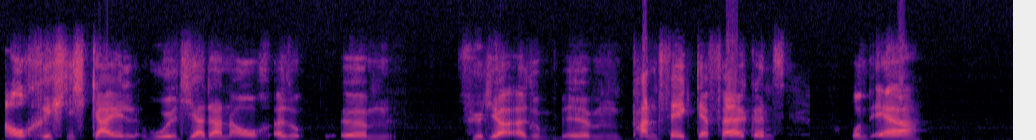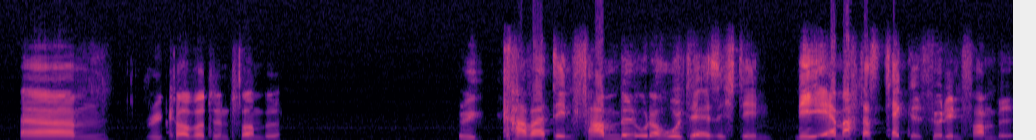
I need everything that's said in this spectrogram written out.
auch richtig geil. Holt ja dann auch, also ähm, führt ja, also ähm, Puntfake der Falcons. Und er ähm, Recovered den Fumble. recovert den Fumble oder holte er sich den? Nee, er macht das Tackle für den Fumble.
